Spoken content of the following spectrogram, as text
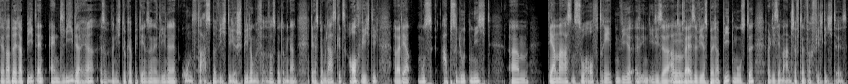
der war bei Rapid ein, ein Leader, ja. Also wenn nicht nur Kapitän, sondern ein Leader, ein unfassbar wichtiger Spieler, unfassbar dominant. Der ist beim Laskets auch wichtig, aber der muss absolut nicht ähm, dermaßen so auftreten, wie er, äh, in, dieser Art mhm. und Weise, wie er es bei Rapid musste, weil diese Mannschaft einfach viel dichter ist.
